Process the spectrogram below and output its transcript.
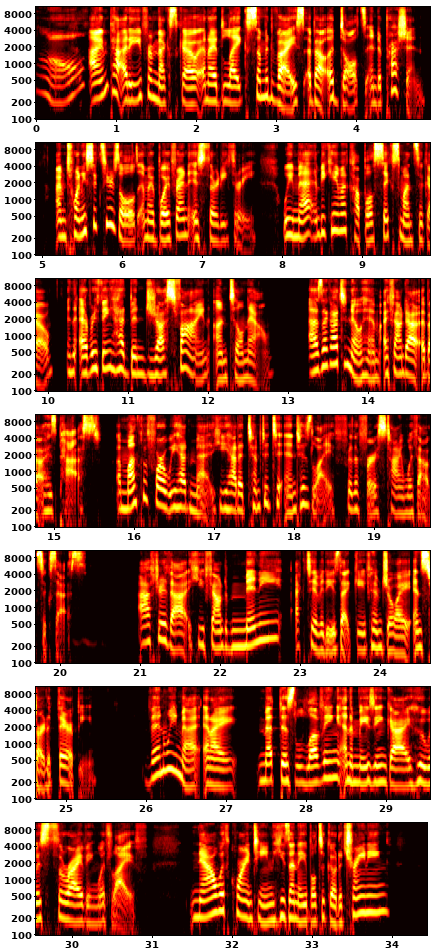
Oh. I'm Patty from Mexico, and I'd like some advice about adults and depression. I'm 26 years old, and my boyfriend is 33. We met and became a couple six months ago, and everything had been just fine until now. As I got to know him, I found out about his past. A month before we had met, he had attempted to end his life for the first time without success. After that, he found many activities that gave him joy and started therapy. Then we met, and I met this loving and amazing guy who was thriving with life. Now, with quarantine, he's unable to go to training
